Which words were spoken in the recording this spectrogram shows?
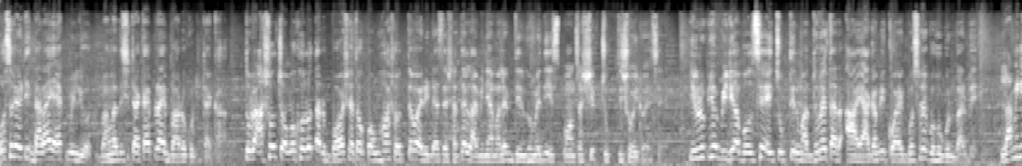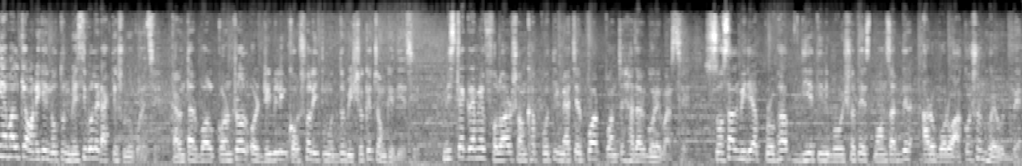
বছরে এটি দাঁড়ায় এক মিলিয়ন, বাংলাদেশি টাকায় প্রায় বারো কোটি টাকা। তবে আসল চমক হলো তার বয়স এত কম হওয়া সত্ত্বেও অ্যাডিডাসের সাথে লামিনী আমালের দীর্ঘমেয়াদী স্পন্সরশিপ চুক্তি সই রয়েছে। ইউরোপীয় মিডিয়া বলছে এই চুক্তির মাধ্যমে তার আয় আগামী কয়েক বছরে বহুগুণ বাড়বে। লামিনী আমালকে অনেকেই নতুন মেসি বলে ডাকতে শুরু করেছে, কারণ তার বল কন্ট্রোল ও ড্রিবলিং কৌশল ইতিমধ্যে বিশ্বকে চমকে দিয়েছে। ইনস্টাগ্রামে ফলোয়ার সংখ্যা প্রতি ম্যাচের পর পঞ্চাশ হাজার গড়ে বাড়ছে। সোশ্যাল মিডিয়ার প্রভাব দিয়ে তিনি ভবিষ্যতে স্পন্সরদের আরও বড় আকর্ষণ হয়ে উঠবেন।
